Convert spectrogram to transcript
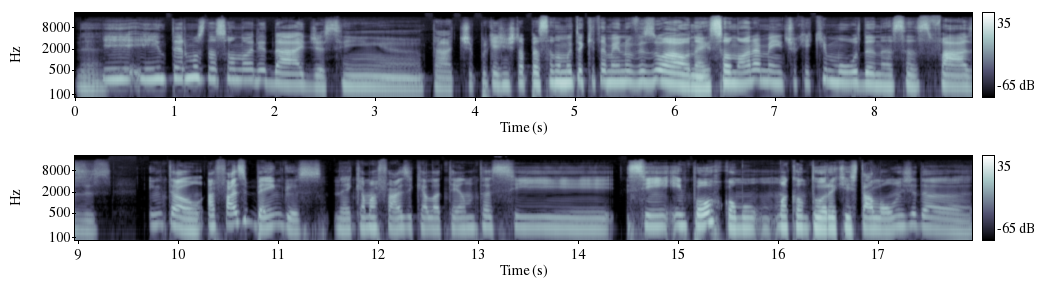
né? E, e em termos da sonoridade, assim, eh, Tati, porque a gente está pensando muito aqui também no visual, né? E sonoramente, o que, que muda nessas fases? Então, a fase Bangers, né, que é uma fase que ela tenta se, se impor como uma cantora que está longe da,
